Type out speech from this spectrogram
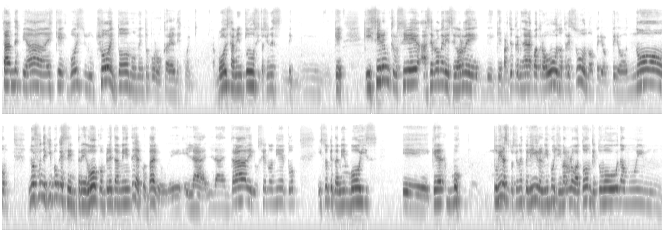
tan despiadada, es que Boys luchó en todo momento por buscar el descuento. Boys también tuvo situaciones de, que, que hicieron inclusive hacerlo merecedor de, que el partido terminara 4-1, 3-1, pero, pero no, no fue un equipo que se entregó completamente, y al contrario, eh, la, la, entrada de Luciano Nieto hizo que también Boys eh, tuviera situaciones de peligro, el mismo Gimar Lobatón, que tuvo una muy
